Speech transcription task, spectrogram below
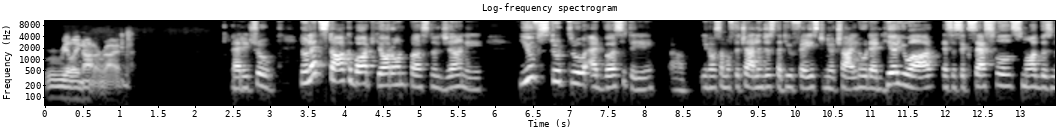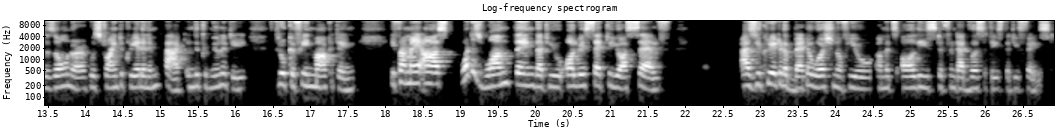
really not arrived. Very true. Now let's talk about your own personal journey. You've stood through adversity uh, you know some of the challenges that you faced in your childhood. And here you are as a successful small business owner who's trying to create an impact in the community through caffeine marketing. If i may ask what is one thing that you always said to yourself as you created a better version of you amidst all these different adversities that you faced?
